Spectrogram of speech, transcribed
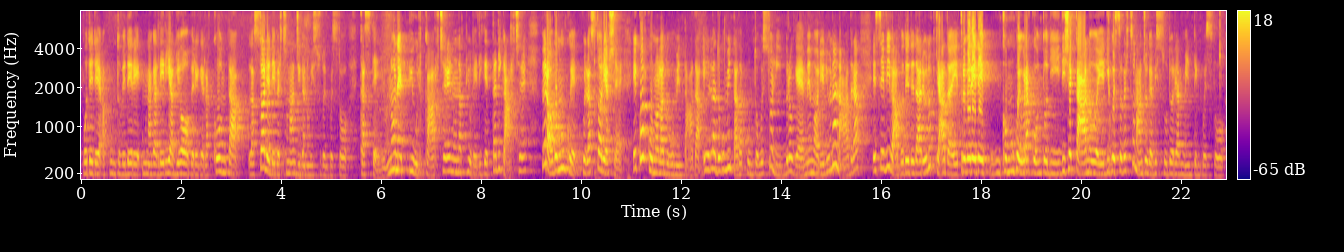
potete appunto vedere una galleria di opere che racconta la storia dei personaggi che hanno vissuto in questo castello. Non è più il carcere, non ha più l'etichetta di carcere, però comunque quella storia c'è e qualcuno l'ha documentata e l'ha documentata appunto questo libro che è Memorie di una ladra e se vi va potete dare un'occhiata e troverete mh, comunque un racconto di, di Ceccano e di questo personaggio che ha vissuto realmente in questo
